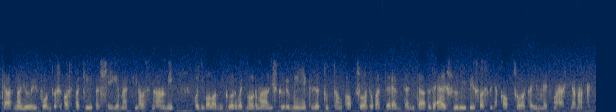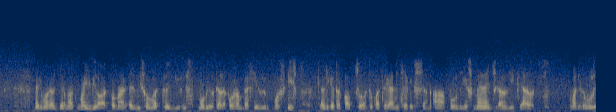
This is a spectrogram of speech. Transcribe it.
tehát nagyon fontos azt a képességemet kihasználni, hogy valamikor, vagy normális körülmények között tudtam kapcsolatokat teremteni. Tehát az első lépés az, hogy a kapcsolataim megmaradjanak. Megmaradjanak. Mai világban már ez viszonylag könnyű, hisz mobiltelefonon beszélünk most is, és ezeket a kapcsolatokat rendszeresen ápolni és menedzselni kell. Magyarul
